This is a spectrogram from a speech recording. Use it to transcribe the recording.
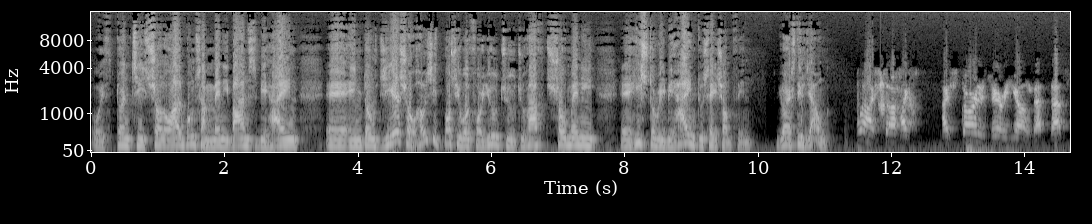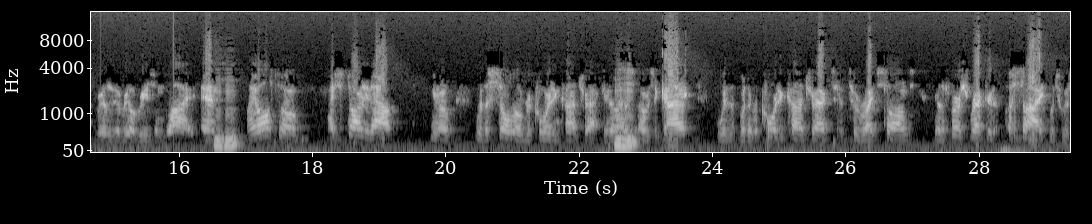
with 20 solo albums and many bands behind in those years. So how is it possible for you to, to have so many uh, history behind to say something? You are still young. Well, I, start, I, I started very young. That that's really the real reason why. And Mhm. I also I started out, you know, with a solo recording contract. You know, I, was, Mhm. I was a guy with with a recording contract to, to write songs. You know, the first record aside, which was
